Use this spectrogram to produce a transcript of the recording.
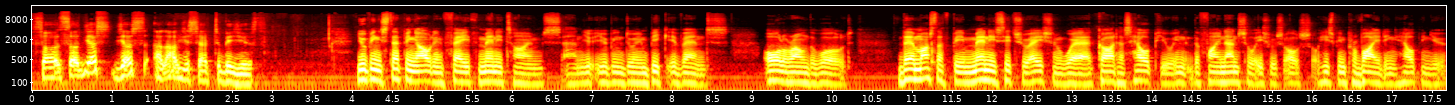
So, so just, just allow yourself to be used. You've been stepping out in faith many times and you, you've been doing big events all around the world. There must have been many situations where God has helped you in the financial issues also. He's been providing, helping you.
